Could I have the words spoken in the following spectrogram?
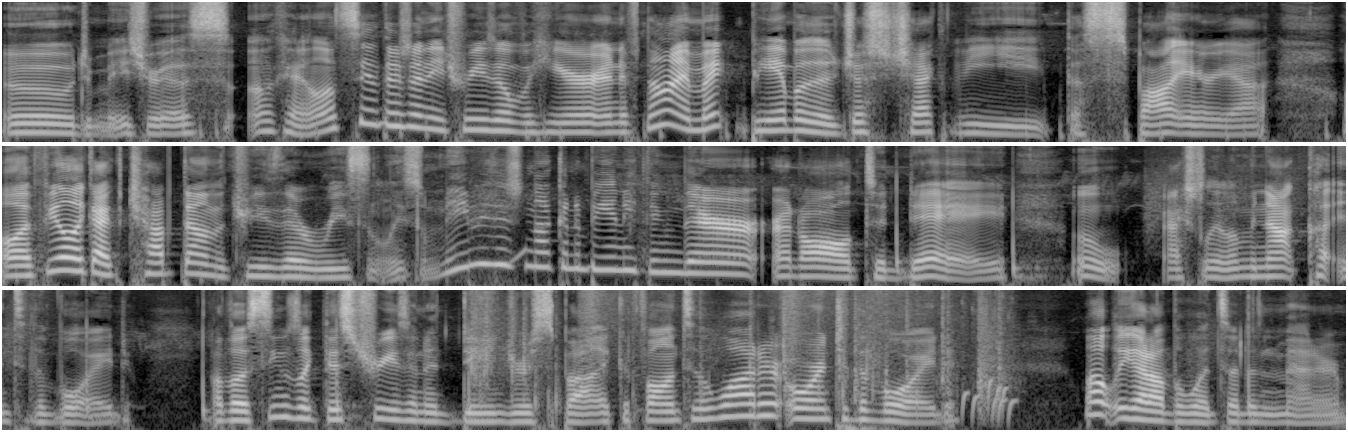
Oh, Demetrius. Okay, let's see if there's any trees over here. And if not, I might be able to just check the, the spa area. Well, I feel like I've chopped down the trees there recently, so maybe there's not going to be anything there at all today. Oh, actually, let me not cut into the void. Although it seems like this tree is in a dangerous spot. It could fall into the water or into the void. Well, we got all the wood, so it doesn't matter.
